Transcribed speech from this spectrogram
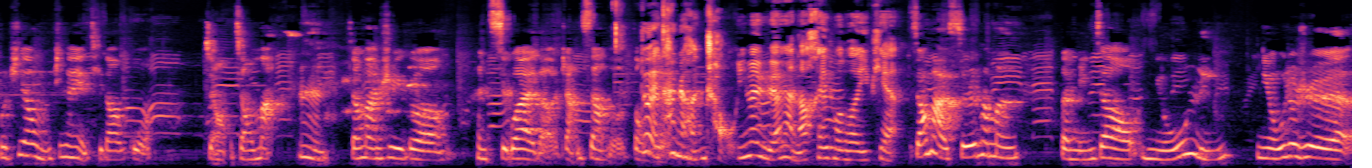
我之前我们之前也提到过，角角马。嗯，角马是一个很奇怪的长相的动物，对，看着很丑，因为远远的黑坨坨的一片。角马其实它们。本名叫牛羚，牛就是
